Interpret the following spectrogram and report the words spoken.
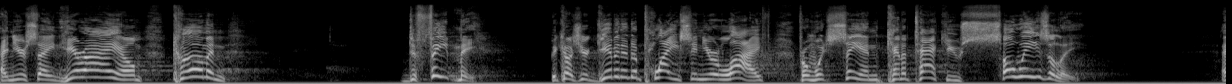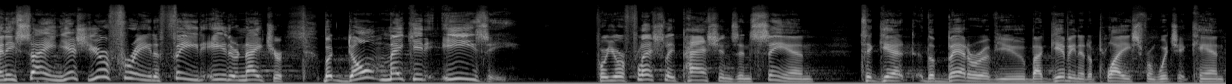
And you're saying, Here I am, come and defeat me because you're giving it a place in your life from which sin can attack you so easily. And he's saying, yes, you're free to feed either nature, but don't make it easy for your fleshly passions and sin to get the better of you by giving it a place from which it can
